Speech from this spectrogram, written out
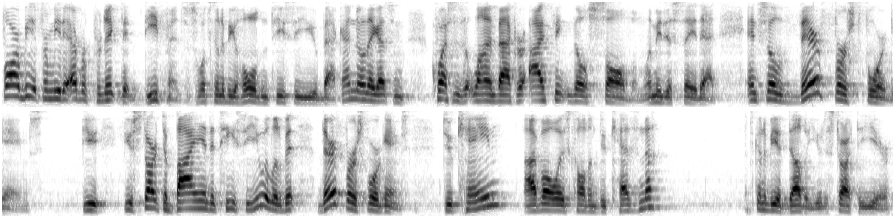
Far be it from me to ever predict that defense is what's going to be holding TCU back. I know they got some questions at linebacker. I think they'll solve them. Let me just say that. And so their first four games, if you if you start to buy into TCU a little bit, their first four games, Duquesne, I've always called them Duquesne. It's going to be a W to start the year.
